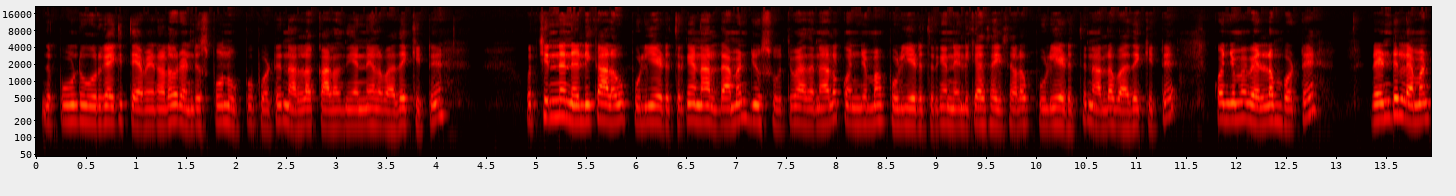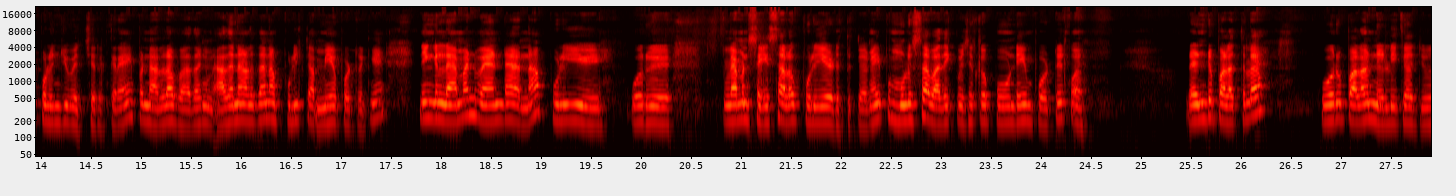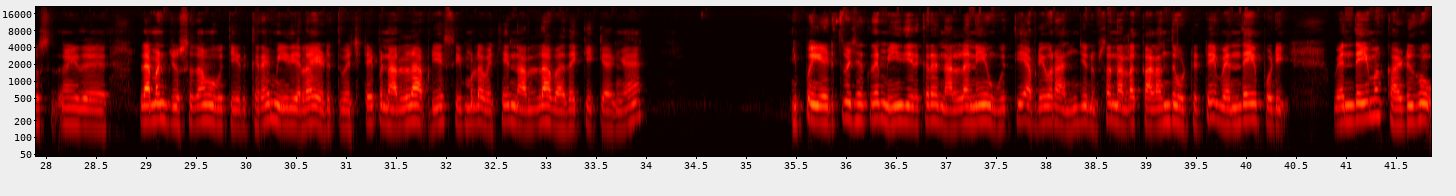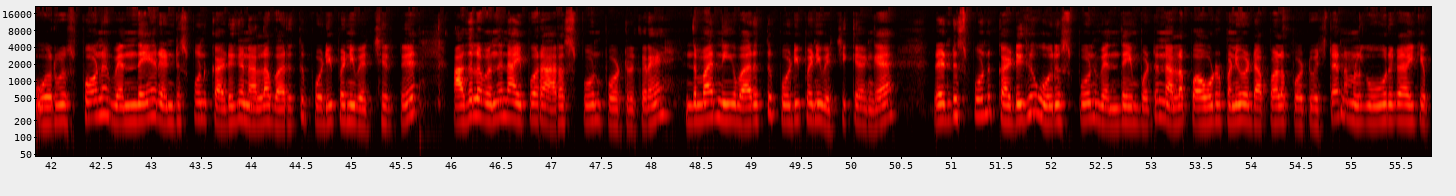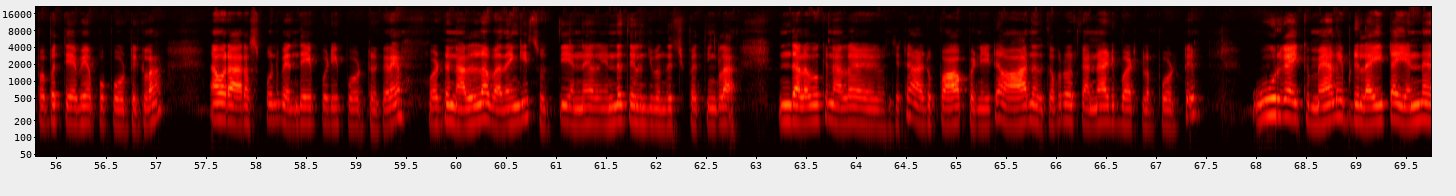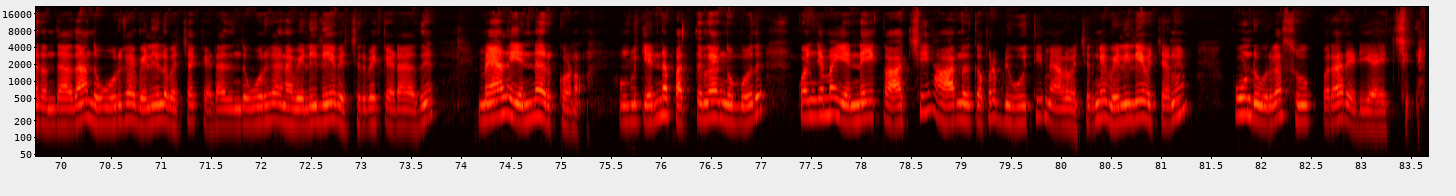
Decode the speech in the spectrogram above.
இந்த பூண்டு ஊறுகாய்க்கு தேவையான அளவு ரெண்டு ஸ்பூன் உப்பு போட்டு நல்லா கலந்து எண்ணெயில் வதக்கிட்டு ஒரு சின்ன நெல்லிக்காய் அளவு புளி எடுத்திருக்கேன். நான் லெமன் ஜூஸ் ஊற்றுவேன் அதனால் கொஞ்சமாக புளி எடுத்திருக்கேன். நெல்லிக்காய் சைஸ் அளவு புளி எடுத்து நல்லா வதக்கிட்டு கொஞ்சமாக வெல்லம் போட்டு ரெண்டு லெமன் புழிஞ்சு வச்சுருக்கிறேன். இப்போ நல்லா வதங்க அதனால தான் நான் புளி கம்மியாக போட்டிருக்கேன். நீங்கள் லெமன் வேண்டான்னா புளி ஒரு லெமன் சைஸ் அளவு புளியை எடுத்துக்கோங்க. இப்போ முழுசாக வதக்கி வச்சுருக்க பூண்டையும் போட்டு ரெண்டு பழத்தில் ஒரு பழம் நெல்லிக்காய் ஜூஸ் இது லெமன் ஜூஸு தான் ஊற்றியிருக்கிறேன் மீதியெல்லாம் எடுத்து வச்சுட்டேன். இப்போ நல்லா அப்படியே சிம்மில் வச்சு நல்லா வதக்கிக்கோங்க. இப்போ எடுத்து வச்சுருக்கிற மீதி இருக்கிற நல்லெண்ணெயை ஊற்றி அப்படியே ஒரு அஞ்சு நிமிஷம் நல்லா கலந்து விட்டுட்டு வெந்தய பொடி. வெந்தயமும் கடுகும். ஒரு ஸ்பூனு வெந்தயம் ரெண்டு ஸ்பூன் கடுகு நல்லா வறுத்து பொடி பண்ணி வச்சுட்டு அதில் வந்து நான் இப்போ ஒரு அரை ஸ்பூன் போட்டிருக்கிறேன். இந்த மாதிரி நீங்கள் வறுத்து பொடி பண்ணி வச்சுக்கோங்க. ரெண்டு ஸ்பூன் கடுகு ஒரு ஸ்பூன் வெந்தயம் போட்டு நல்லா பவுடர் பண்ணி ஒரு டப்பாவில் போட்டு வச்சுட்டா நம்மளுக்கு ஊறுகாய்க்கு எப்பப்போ தேவையோ அப்போ போட்டுக்கலாம். நான் ஒரு அரை ஸ்பூன் வெந்தய பொடி போட்டிருக்கிறேன். போட்டு நல்லா வதங்கி சுற்றி எண்ணெய் எண்ணெய் தெளிஞ்சு வந்துருச்சு பார்த்தீங்களா இந்த அளவுக்கு நல்லா வச்சுட்டு அடுப்பு ஆஃப் பண்ணிவிட்டு ஆறுனதுக்கப்புறம் ஒரு கண்ணாடி பாட்டிலில் போட்டு ஊறுகாய்க்கு மேலே இப்படி லைட்டாக எண்ணெய் இருந்தால் தான் அந்த ஊறுகாய் வெளியில் வச்சா கெடாது. இந்த ஊறுகாய் நான் வெளியிலே வச்சுருவேன் கெடாது. மேலே எண்ணெய் இருக்கணும். உங்களுக்கு எண்ணெய் பத்தலைங்கும்போது கொஞ்சமாக எண்ணெயை காய்ச்சி ஆறுனதுக்கப்புறம் இப்படி ஊற்றி மேலே வச்சுருங்க. வெளியிலே வச்சாலும் பூண்டு ஊறுகாய் சூப்பராக ரெடி ஆயிடுச்சு.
